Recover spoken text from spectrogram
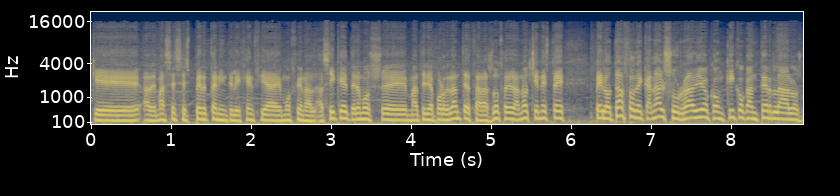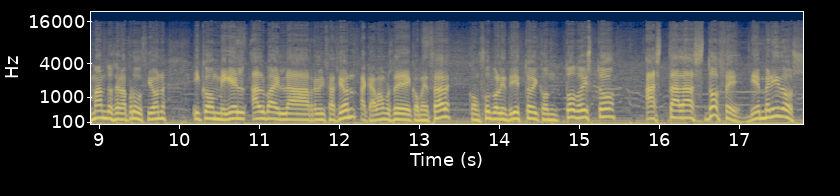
que además es experta en inteligencia emocional. Así que tenemos eh, materia por delante hasta las 12 de la noche en este pelotazo de Canal Sur Radio con Kiko Canterla a los mandos de la producción y con Miguel Alba en la realización. Acabamos de comenzar con fútbol en directo y con todo esto hasta las 12. Bienvenidos.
